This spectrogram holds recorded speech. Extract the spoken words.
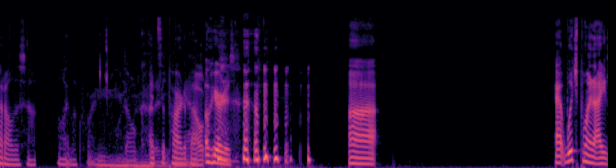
Cut all this out while I look for it. Don't cut it's the part anything about out. Oh, here it is. uh at which point I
